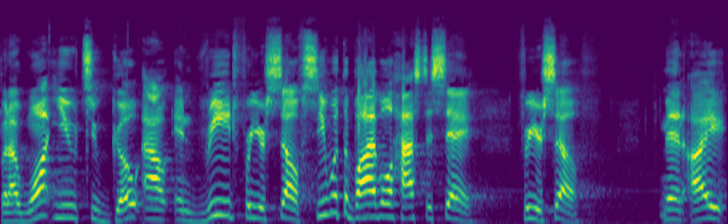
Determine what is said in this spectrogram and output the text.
But I want you to go out and read for yourself. See what the Bible has to say for yourself man, I,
